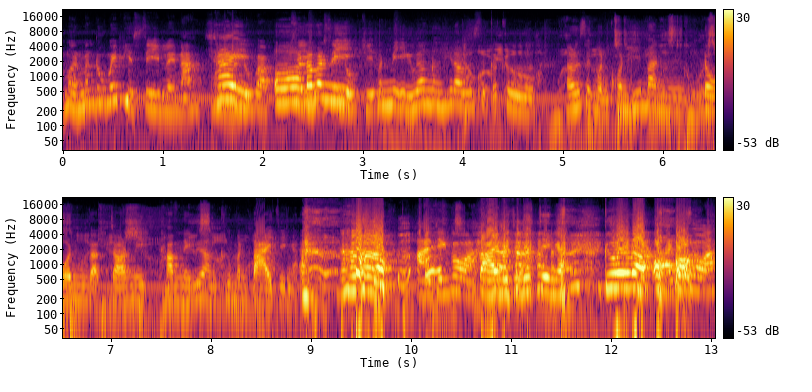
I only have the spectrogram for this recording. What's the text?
เหมือนมันดูไม่ผิดซีนเลยนะ ใช่หมืนดูแบบเออซีแล้วมันมีซีดูคิดมันมีอีกเรื่องหนึ่งที่เรารู้สึกก็คือ เรารู้สึกเหมือนคนที่มันโดนแบบจอห์นวิกทำในเรื่องคือมันตายจริงอะตายจริงปะวะตายในชีวิตจริงอะคือมันแบบโอ้ตายจริงปะวะ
